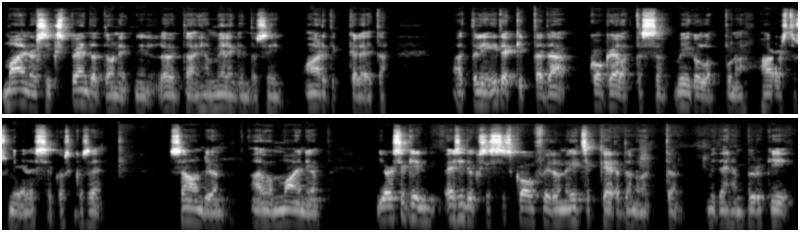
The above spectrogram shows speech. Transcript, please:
Minor Six Pentatonic, niin löytää ihan mielenkiintoisia artikkeleita – ajattelin itsekin tätä kokeilla tässä viikonloppuna harrastusmielessä, koska se soundi on aivan mainio. Joissakin esityksissä Schofield on itse kertonut, että miten hän pyrkii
